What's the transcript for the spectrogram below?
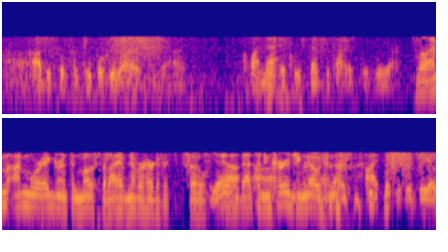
uh, obviously from people who are uh, climatically sensitized as we are. well I'm I'm more ignorant than most but I have never heard of it so Yeah, that's an uh, encouraging note I, think it would be a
